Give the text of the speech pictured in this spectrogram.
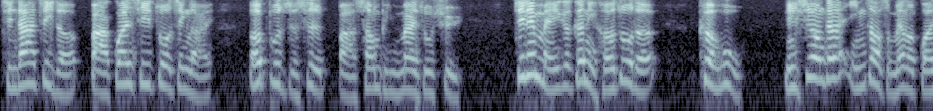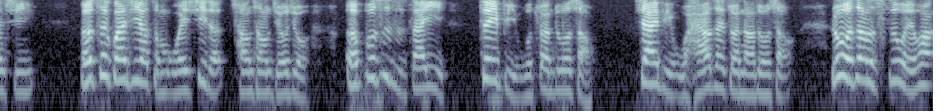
请大家记得把关系做进来，而不只是把商品卖出去。今天每一个跟你合作的客户，你希望跟他营造什么样的关系？而这关系要怎么维系的长长久久，而不是只在意这一笔我赚多少，下一笔我还要再赚他多少。如果这样的思维的话，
